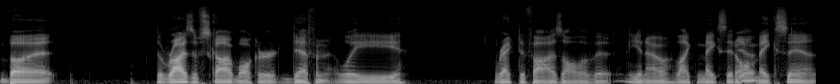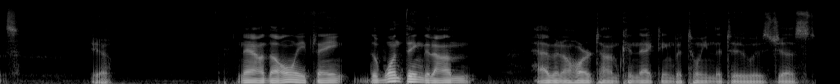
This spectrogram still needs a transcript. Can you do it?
but The Rise of Skywalker definitely rectifies all of it, you know, like makes it Yeah. all make sense. Yeah. Now, the only thing, the one thing that I'm having a hard time connecting between the two is just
